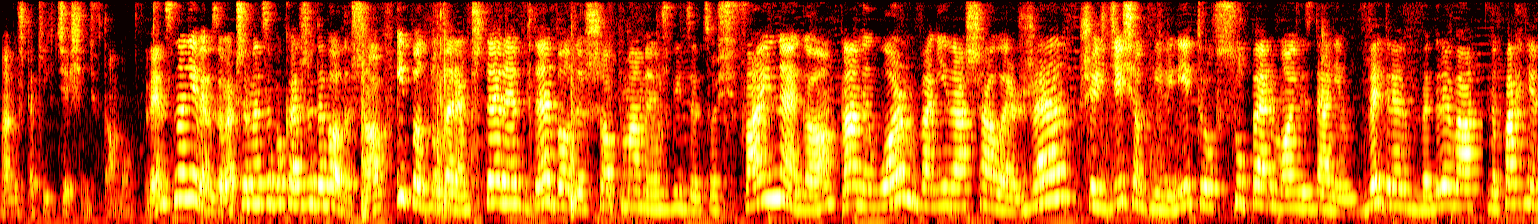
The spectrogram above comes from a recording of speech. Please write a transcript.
Mam już takich 10 w domu. Więc no nie wiem, zobaczymy co pokaże The Body Shop. I pod numerem 4 w The Body Shop mamy już widzę coś fajnego. Mamy Warm Vanilla Shower Gel 60 ml, super, moim zdaniem wygryw, wygrywa. No pachnie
